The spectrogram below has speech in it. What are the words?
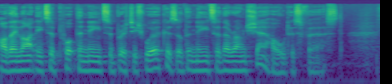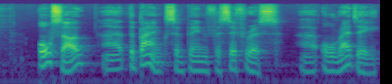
are they likely to put the needs of British workers or the needs of their own shareholders first? Also, uh, the banks have been vociferous uh, already,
